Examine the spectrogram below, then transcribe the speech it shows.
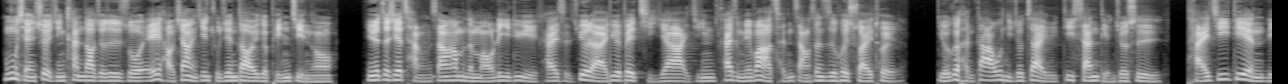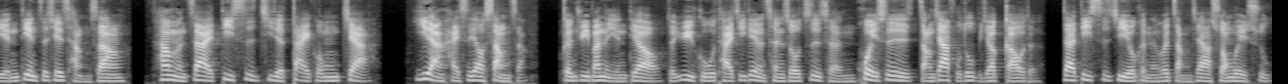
目前却已经看到就是说，诶好像已经逐渐到一个瓶颈哦，因为这些厂商他们的毛利率也开始越来越被挤压，已经开始没办法成长，甚至会衰退了。有一个很大的问题就在于第三点，就是台积电、联电这些厂商他们在第四季的代工价。依然还是要上涨。根据一般的研调的预估，台积电的成熟制程会是涨价幅度比较高的，在第四季有可能会涨价双位数。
